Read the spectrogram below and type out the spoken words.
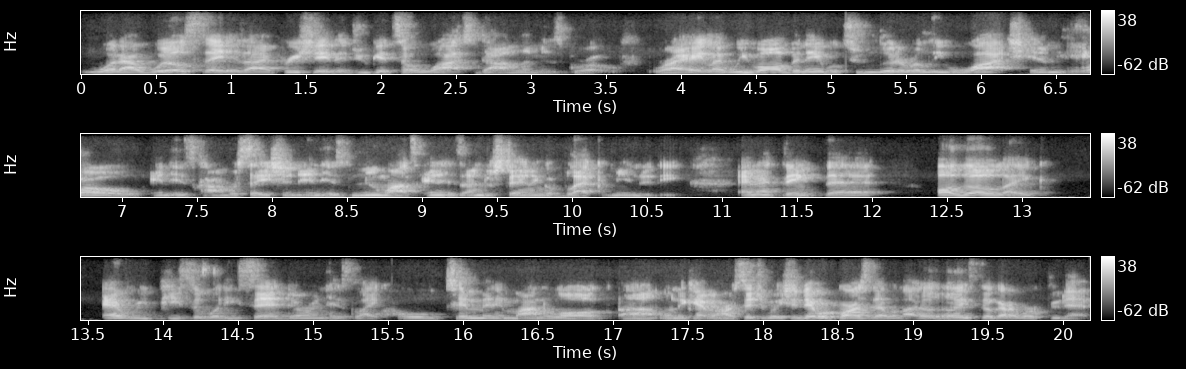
what I will say is I appreciate that you get to watch Don Lemon's growth, right? Like we've all been able to literally watch him grow in his conversation, in his nuance, in his understanding of black community. And I think that although like every piece of what he said during his like whole 10 minute monologue uh, on the Kevin Hart situation, there were parts that were like, oh, he still got to work through that.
